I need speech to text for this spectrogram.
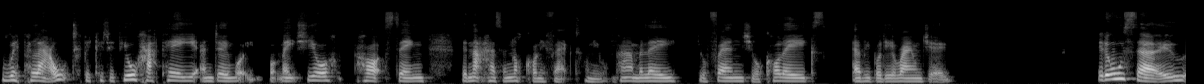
ripple out. Because if you're happy and doing what what makes your heart sing, then that has a knock-on effect on your family, your friends, your colleagues, everybody around you. It also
